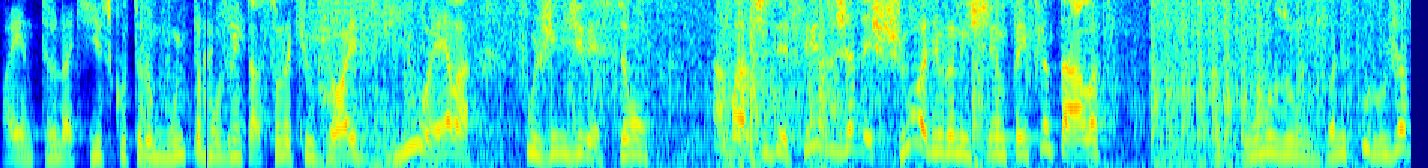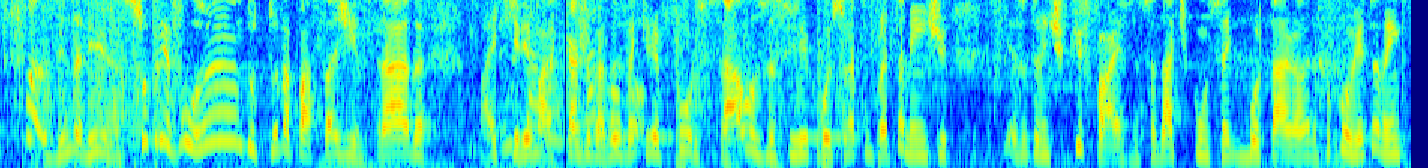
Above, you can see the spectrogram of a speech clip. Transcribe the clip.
vai entrando aqui, escutando muita movimentação da Killjoy, viu ela fugindo em direção à base de defesa, já deixou ali o Nanishan pra enfrentá-la. Temos um Doni Coruja fazendo ali, né? Sobrevoando toda a passagem de entrada. Vai querer marcar jogadores, vai querer forçá-los a se reposicionar completamente. E é exatamente o que faz, né? Sadat consegue botar a galera pra correr também.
